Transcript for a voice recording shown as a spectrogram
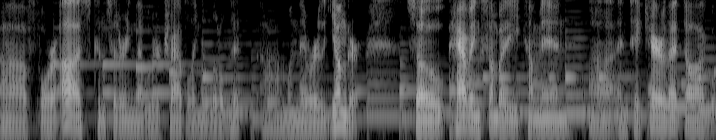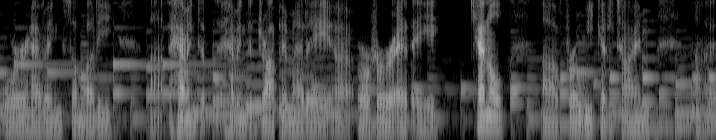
uh, for us, considering that we were traveling a little bit um, when they were younger. So having somebody come in uh, and take care of that dog, or having somebody uh, having to having to drop him at a uh, or her at a kennel uh, for a week at a time, uh,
